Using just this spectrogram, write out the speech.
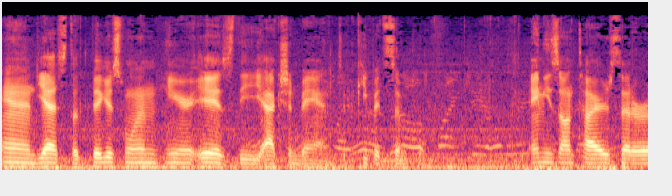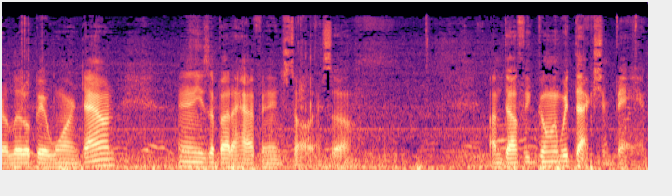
And yes, the biggest one here is the action van to keep it simple. And he's on tires that are a little bit worn down, and he's about a half an inch taller. So I'm definitely going with the action van.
